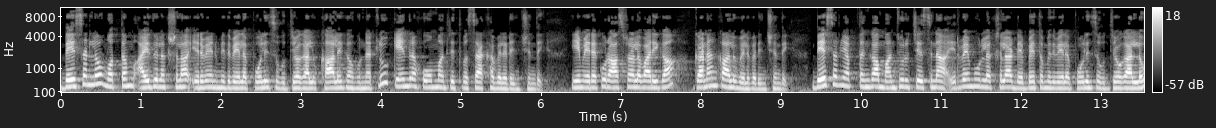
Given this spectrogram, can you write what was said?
దేశంలో మొత్తం ఐదు లక్షల ఇరవై ఎనిమిది వేల పోలీసు ఉద్యోగాలు ఖాళీగా ఉన్నట్లు కేంద్ర హోంమంత్రిత్వ శాఖ వెల్లడించింది. ఈ మేరకు రాష్ట్రాల వారీగా గణాంకాలు వెలువరించింది. దేశవ్యాప్తంగా మంజూరు చేసిన ఇరవై మూడు లక్షల డెబ్బై తొమ్మిది వేల పోలీసు ఉద్యోగాల్లో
